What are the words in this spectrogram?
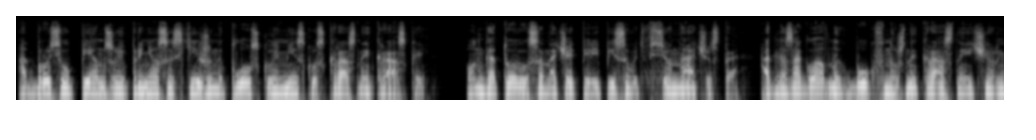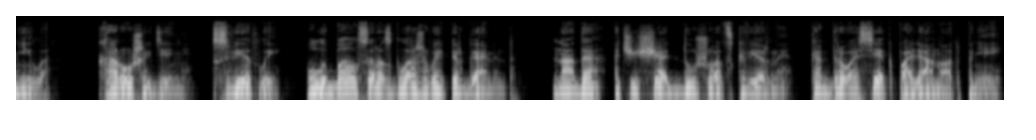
отбросил пемзу и принес из хижины плоскую миску с красной краской. Он готовился начать переписывать все начисто, а для заглавных букв нужны красные чернила. Хороший день, светлый, улыбался, разглаживая пергамент. Надо очищать душу от скверны, как дровосек поляну от пней.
